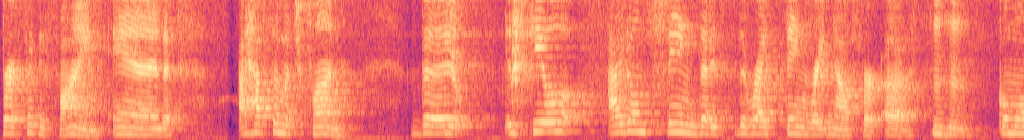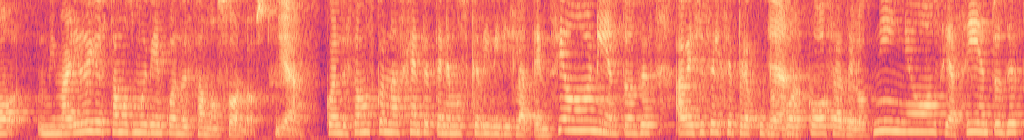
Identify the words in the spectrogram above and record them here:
perfectly fine and I have so much fun. But still, I don't think that it's the right thing right now for us. Como mi marido y yo estamos muy bien cuando estamos solos. Yeah. Cuando estamos con más gente tenemos que dividir la atención y entonces a veces él se preocupa Yeah. por cosas de los niños y así. Entonces,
